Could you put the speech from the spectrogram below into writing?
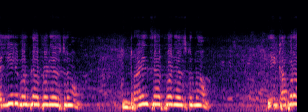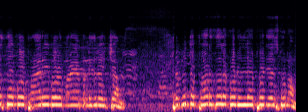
ఎల్ఈడి బల్బులు ఏర్పాటు చేసుకున్నాం. డ్రైన్స్ ఏర్పాటు చేసుకున్నాం. ఈ కబరస్తాకు ప్రారీ కూడా మన నిధులు ఇచ్చాం. ప్రభుత్వ పాఠశాల కూడా నిధులు ఏర్పాటు చేసుకున్నాం.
